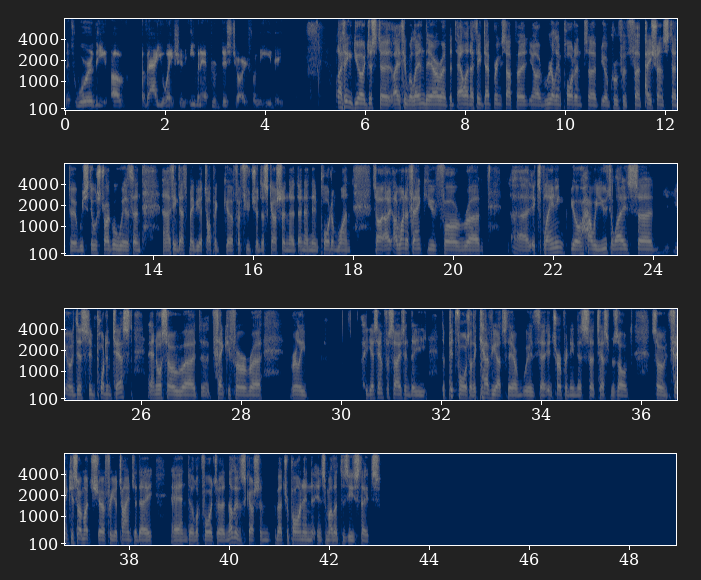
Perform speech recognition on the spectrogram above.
that's worthy of evaluation even after discharge from the ED. Well, I think you're just. Uh, I think we'll end there. Uh, but Allan, I think that brings up a you know a really important uh, you know group of uh, patients that uh, we still struggle with, and and I think that's maybe a topic uh, for future discussion and, an important one. So I, I want to thank you for. Uh, uh, explaining you know how we utilize uh, you know this important test and also uh, thank you for uh, really I guess emphasizing the the pitfalls or the caveats there with uh, interpreting this uh, test result. So thank you so much uh, for your time today, and uh, look forward to another discussion about troponin in some other disease states.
